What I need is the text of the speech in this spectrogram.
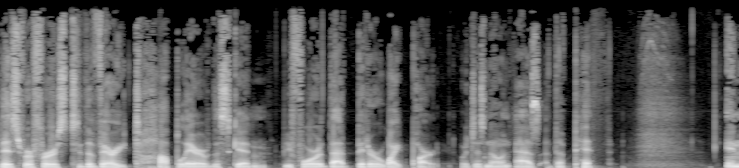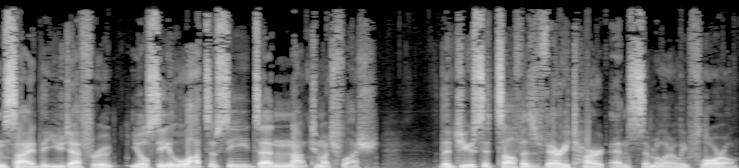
this refers to the very top layer of the skin before that bitter white part, which is known as the pith. Inside the yuja fruit, you'll see lots of seeds and not too much flesh. The juice itself is very tart and similarly floral.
